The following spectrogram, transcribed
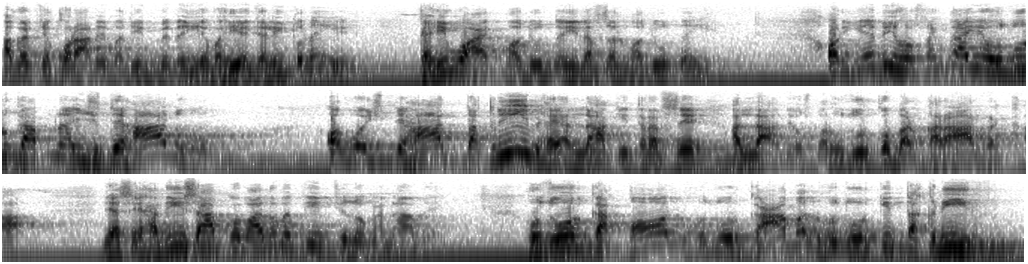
اگرچہ قرآن مجید میں نہیں ہے، وحی جلی تو نہیں ہے۔ کہیں وہ آیت موجود نہیں، لفظ موجود نہیں ہے۔ اور یہ بھی ہو سکتا ہے یہ حضور کا اپنا اجتہاد ہو۔ اور وہ اجتہاد تقریر ہے اللہ کی طرف سے، اللہ نے اس پر حضور کو برقرار رکھا۔ جیسے حدیث آپ کو معلوم ہے، تین چیزوں کا نام ہے۔ حضور کا قول، حضور کا عمل، حضور کی تقریر۔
